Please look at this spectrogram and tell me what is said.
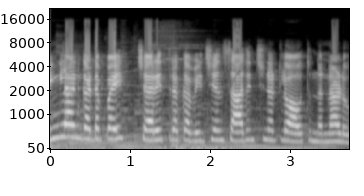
ఇంగ్లాండ్ గడ్డపై చారిత్రక విజయం సాధించినట్లు అవుతుందన్నాడు.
